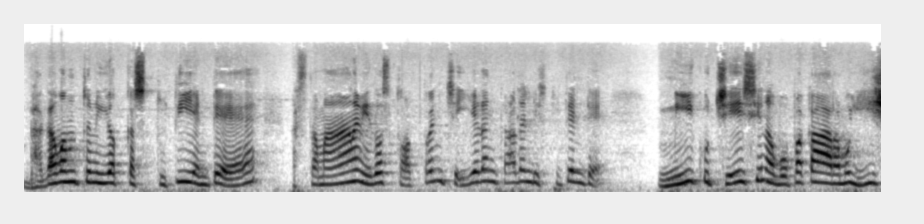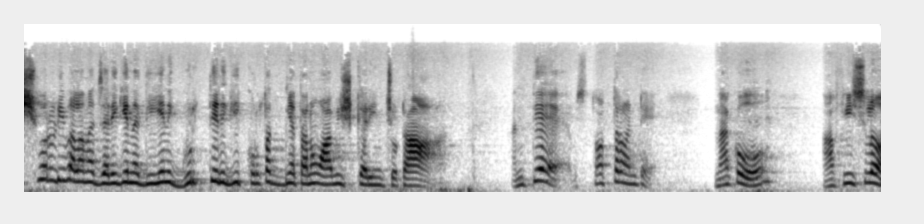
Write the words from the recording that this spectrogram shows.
భగవంతుని యొక్క స్థుతి అంటే అస్తమానం ఏదో స్తోత్రం చెయ్యడం కాదండి స్థుతి అంటే మీకు చేసిన ఉపకారము ఈశ్వరుడి వలన జరిగినది అని గుర్తిరిగి కృతజ్ఞతను ఆవిష్కరించుట. అంతే స్తోత్రం అంటే. నాకు ఆఫీస్లో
